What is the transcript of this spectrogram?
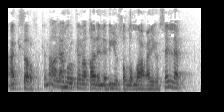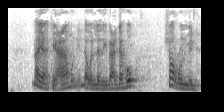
أكثر. كما الأمر كما قال النبي صلى الله عليه وسلم ما يأتي عام إلا والذي بعده شر منه.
